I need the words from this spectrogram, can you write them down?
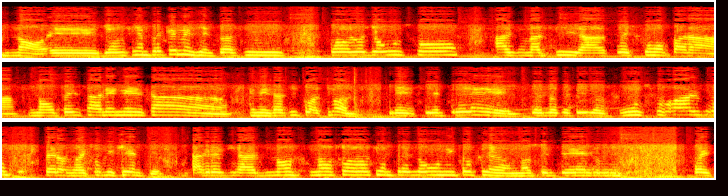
No, eh, yo siempre que me siento así, solo yo busco alguna actividad pues como para no pensar en esa en esa situación eh, siempre pues lo que te digo busco algo pero no es suficiente agresividad no no solo siempre es lo único que uno siente pues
